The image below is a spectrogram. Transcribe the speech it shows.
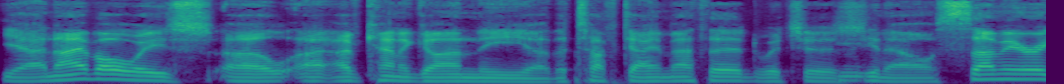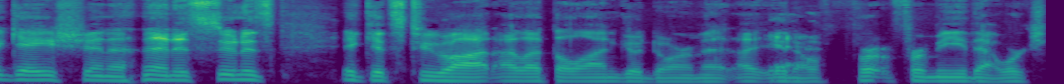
Yeah, and I've always uh, I've kind of gone the uh, the tough guy method, which is Mm. you know some irrigation, and then as soon as it gets too hot, I let the lawn go dormant. I, Yeah. You know, for for me that works.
